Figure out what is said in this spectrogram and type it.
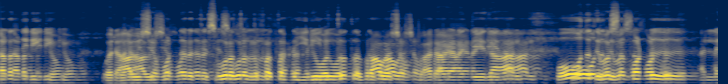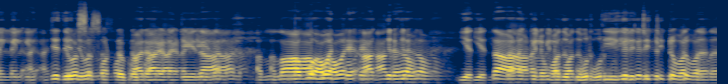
നടന്നിരിക്കും. ഒരാവശ്യം മുൻനിർത്തി സൂറത്തുൽ ഫത്ഹ് ഇരുപത്തൊന്ന് പ്രാവശ്യം പാരായണം ചെയ്താൽ മൂന്ന് ദിവസം കൊണ്ട് അല്ലെങ്കിൽ അഞ്ച് ദിവസം കൊണ്ട് പാരായണം ചെയ്താൽ അള്ളാഹു അവന്റെ ആഗ്രഹം എന്താണെങ്കിലും അത് പൂർത്തീകരിച്ച് കിട്ടുമെന്ന്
